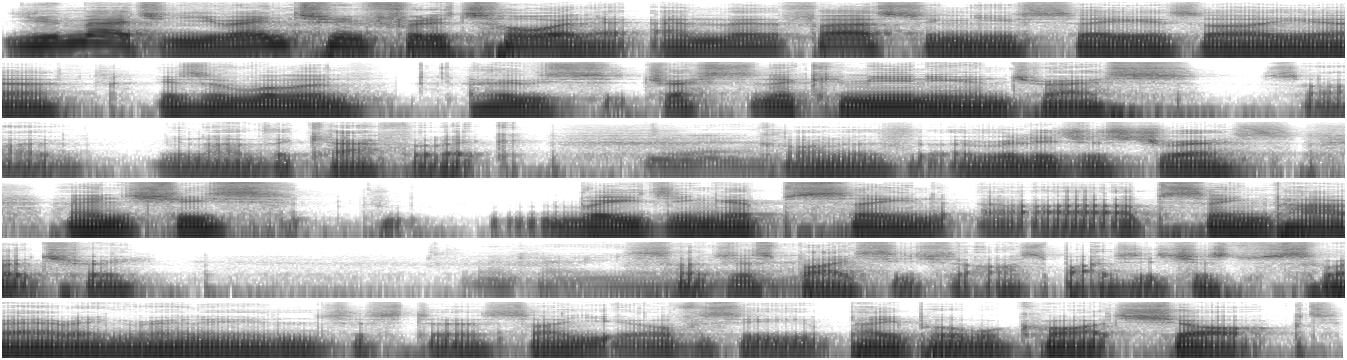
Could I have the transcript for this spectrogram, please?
you imagine you're entering through the toilet, and the first thing you see is a uh, is a woman who's dressed in a communion dress. So you know the Catholic yeah. kind of a religious dress, and she's reading obscene uh, obscene poetry. Yeah, So just basically, I suppose it's just swearing really, and just uh, so you, obviously people were quite shocked.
